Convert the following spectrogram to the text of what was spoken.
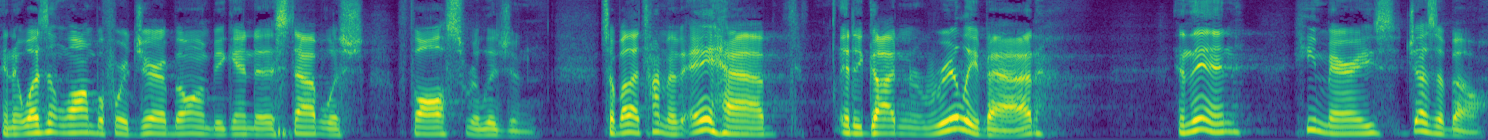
And it wasn't long before Jeroboam began to establish false religion. So by the time of Ahab, it had gotten really bad. And then he marries Jezebel.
